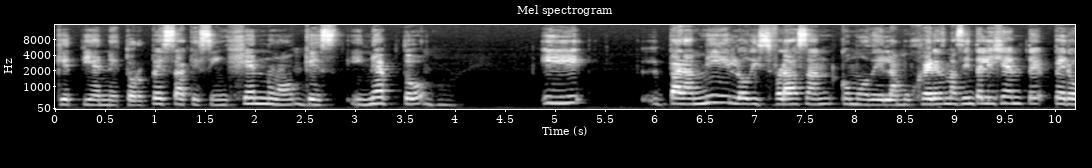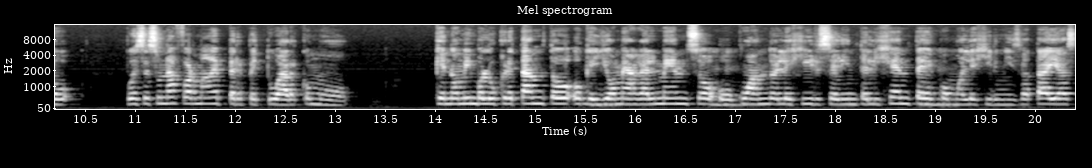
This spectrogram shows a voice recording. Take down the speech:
que tiene torpeza, que es ingenuo, que es inepto. Y para mí lo disfrazan como de la mujer es más inteligente, pero pues es una forma de perpetuar como que no me involucre tanto o que yo me haga el menso o cuándo elegir ser inteligente, cómo elegir mis batallas,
